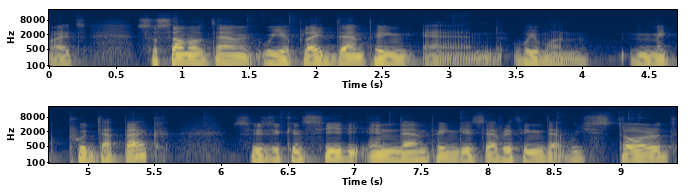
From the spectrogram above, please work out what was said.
right? So some of them we apply damping and we want make put that back. So as you can see, the in damping is everything that we stored,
